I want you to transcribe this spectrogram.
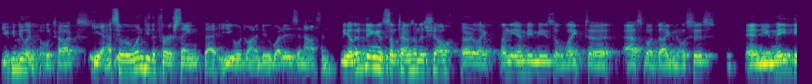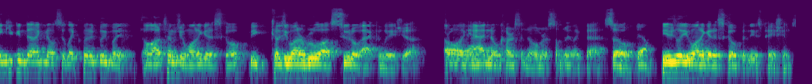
you can do like Botox. yeah, so it wouldn't be the first thing that you would wanna do, but it is an option. The other thing is sometimes on the shelf or like on the NBMEs, they'll like to ask about diagnosis. And you may think you can diagnose it like clinically, but a lot of times you want to get a scope because you want to rule out pseudoachalasia. Or Oh, like yeah. adenocarcinoma or something like that. So Yeah. usually you want to get a scope in these patients.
